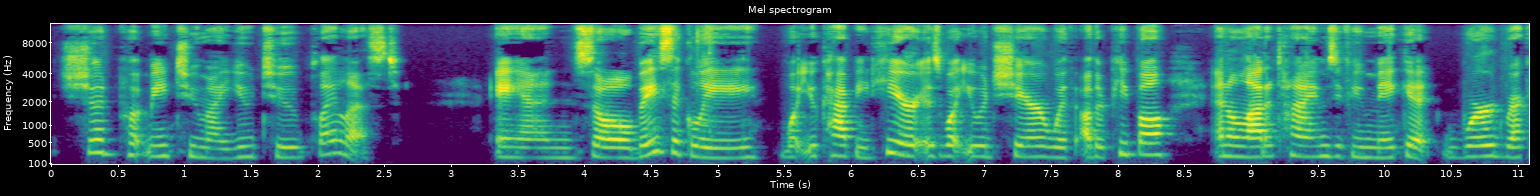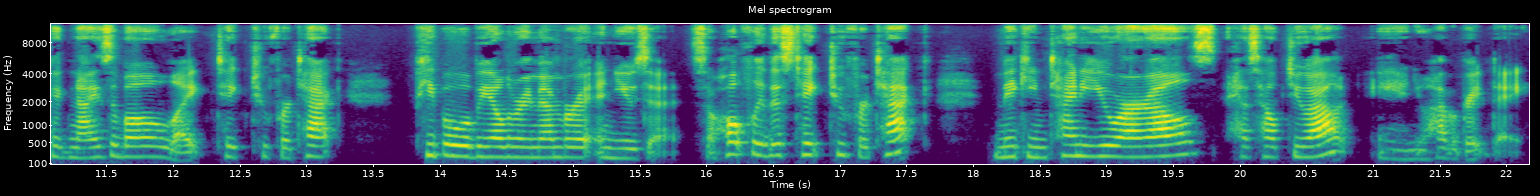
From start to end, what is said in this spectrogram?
it should put me to my YouTube playlist. And so basically what you copied here is what you would share with other people. And a lot of times if you make it word recognizable, like Take Two for Tech, people will be able to remember it and use it. So hopefully this Take Two for Tech, making tiny URLs, has helped you out and you'll have a great day.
